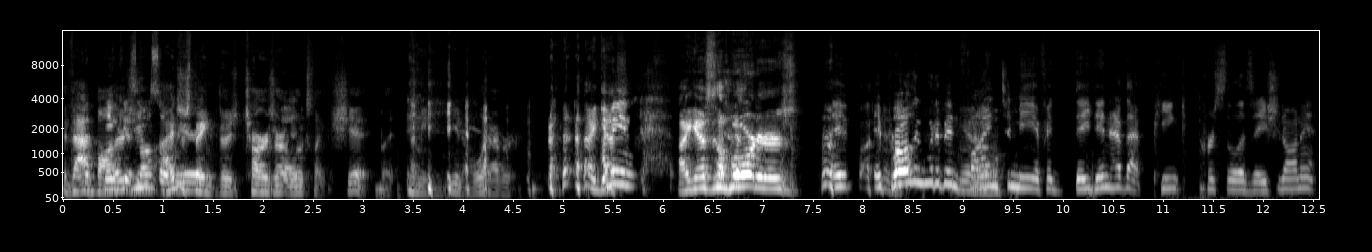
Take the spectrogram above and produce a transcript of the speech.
If that The bothers is you, also I just weird, think the Charizard but- looks like shit. But I mean, you know, whatever. I guess. I mean, I guess the borders. It, it probably would have been fine know. to me if it they didn't have that pink crystallization on it.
